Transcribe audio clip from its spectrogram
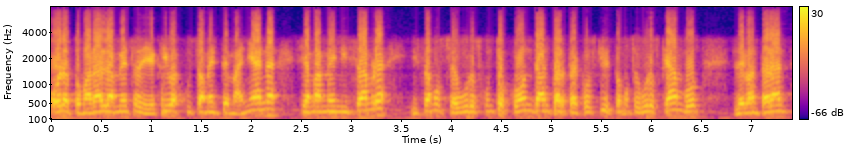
ahora tomará la mesa directiva justamente mañana, se llama Meni Zambra, y estamos seguros, junto con Dan Tartakovsky, estamos seguros que ambos levantarán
